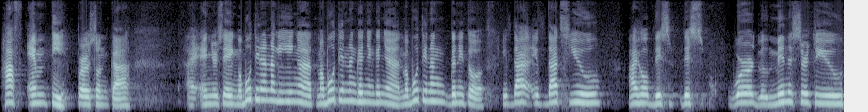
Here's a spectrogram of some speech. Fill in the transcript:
half empty person ka, and you're saying, mabuti na nag-iingat, mabuti ng ganyan-ganyan, mabuti ng ganito, if, that, if that's you, I hope this, this word will minister to you,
